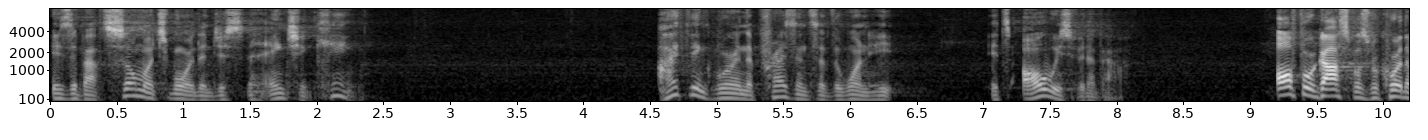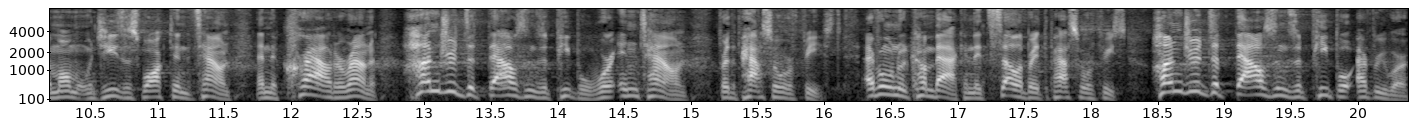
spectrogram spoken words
is about so much more than just an ancient king. I think we're in the presence of the one he, it's always been about. All four Gospels record the moment when Jesus walked into town and the crowd around him, hundreds of thousands of people were in town for the Passover feast. Everyone would come back and they'd celebrate the Passover feast. Hundreds of thousands of people everywhere.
